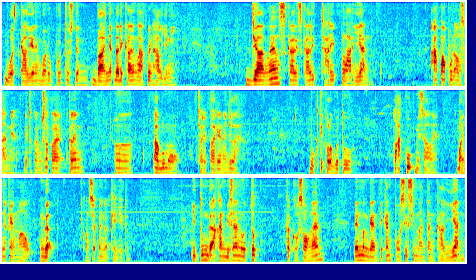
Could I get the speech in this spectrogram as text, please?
buat kalian yang baru putus dan banyak dari kalian ngelakuin hal ini. Jangan sekali-sekali cari pelarian apa pun alasannya gitu kan. Misal kalian uh, ah mau cari pelarian aja lah. Bukti kalau gue tuh laku misalnya. Banyak yang mau enggak. Konsepnya enggak kayak gitu. Itu nggak akan bisa nutup kekosongan dan menggantikan posisi mantan kalian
